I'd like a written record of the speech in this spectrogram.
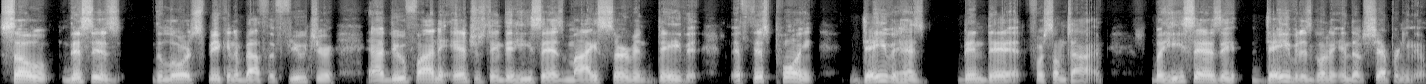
So, this is the Lord speaking about the future. And I do find it interesting that he says, My servant David. At this point, David has been dead for some time, but he says that David is going to end up shepherding them,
